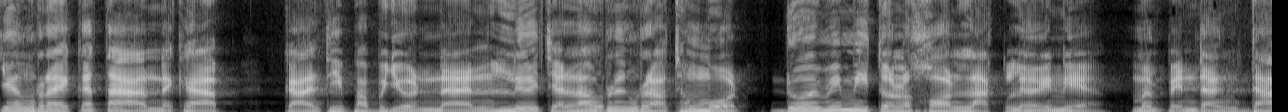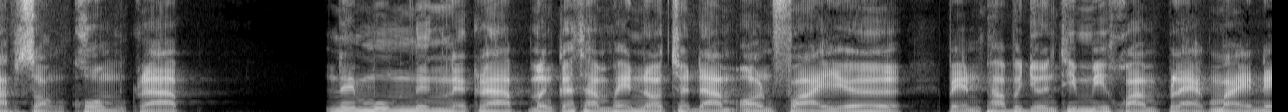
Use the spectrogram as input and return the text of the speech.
อย่างไรก็ตามนะครับ การที่ภาพยนตร์นั้นเลือกจะเล่าเรื่องราวทั้งหมด โดยไม่มีตัวละครหลักเลยเนี่ย มันเป็นดั่งดาบสองคมครับ ในมุมหนึ่งนะครับ มันก็ทำให้ Notre Dame on Fire เป็นภาพยนตร์ที่มีความแปลกใหม่ใน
